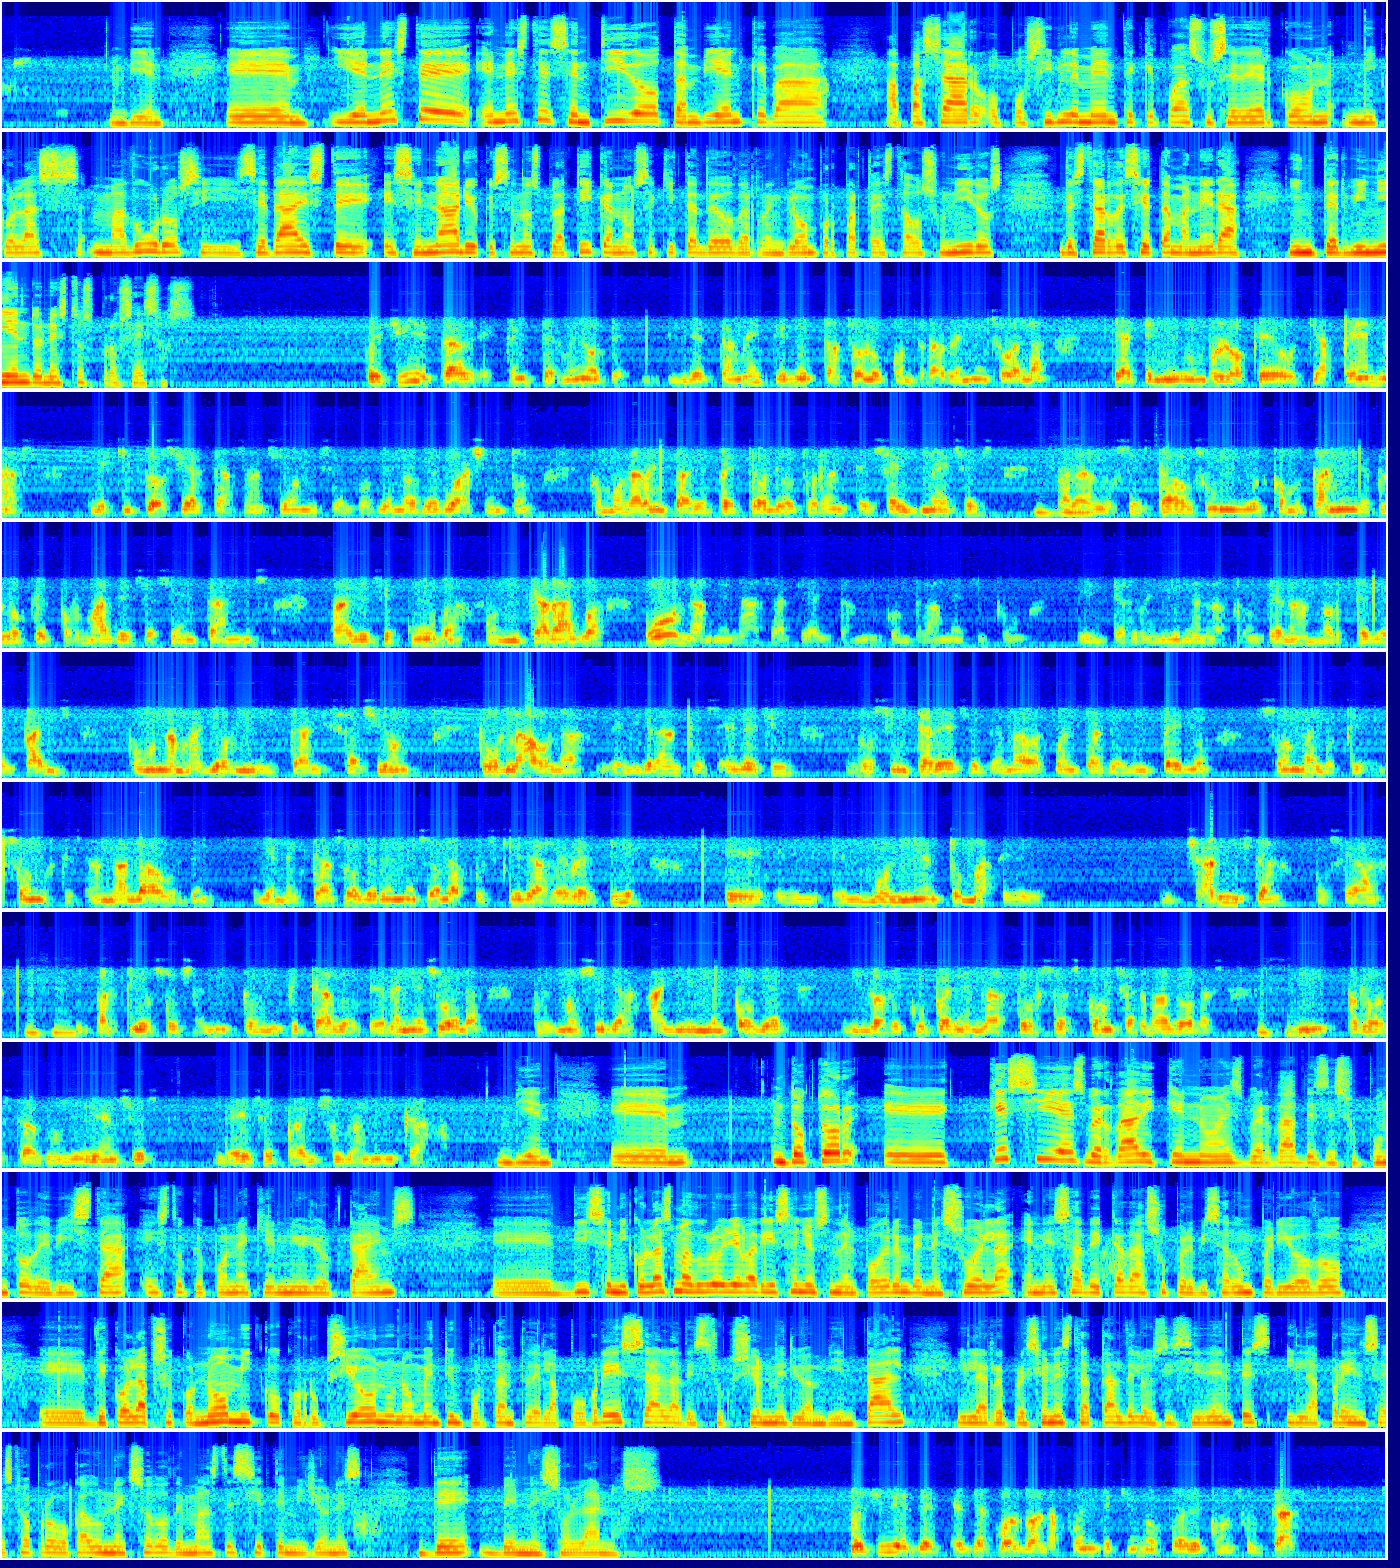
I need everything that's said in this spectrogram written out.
Bien, eh, y en este en este sentido también que va a pasar o posiblemente que pueda suceder con Nicolás Maduro si se da este escenario que usted nos platica, no se quita el dedo de renglón por parte de Estados Unidos de estar de cierta manera interviniendo en estos procesos? Pues sí, está, está interviniendo directamente, no tan solo contra Venezuela, que ha tenido un bloqueo que apenas le quitó ciertas sanciones el gobierno de Washington, como la venta de petróleo durante seis meses para los Estados Unidos, como también el bloque por más de 60 años parece Cuba o Nicaragua, o la amenaza que hay también contra México de intervenir en la frontera norte del país con una mayor militarización por la ola de migrantes. Es decir, los intereses de nueva cuenta del imperio son, a lo que, son los que están a la orden y en el caso de Venezuela pues quiere revertir el, movimiento eh, chavista, o sea, el Partido Socialista Unificado de Venezuela, pues no siga allí en el poder y lo recuperen las fuerzas conservadoras y proestadounidenses de ese país sudamericano. Bien. Eh, doctor, eh, ¿qué sí es verdad y qué no es verdad desde su punto de vista esto que pone aquí el New York Times? Eh, dice Nicolás Maduro lleva 10 años en el poder en Venezuela. En esa década ha supervisado un periodo eh, de colapso económico, corrupción, un aumento importante de la pobreza, la destrucción medioambiental y la represión estatal de los disidentes y la prensa. Esto ha provocado un éxodo de más de 7 millones de venezolanos. Pues sí, es de, es de acuerdo a la fuente que uno puede consultar.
